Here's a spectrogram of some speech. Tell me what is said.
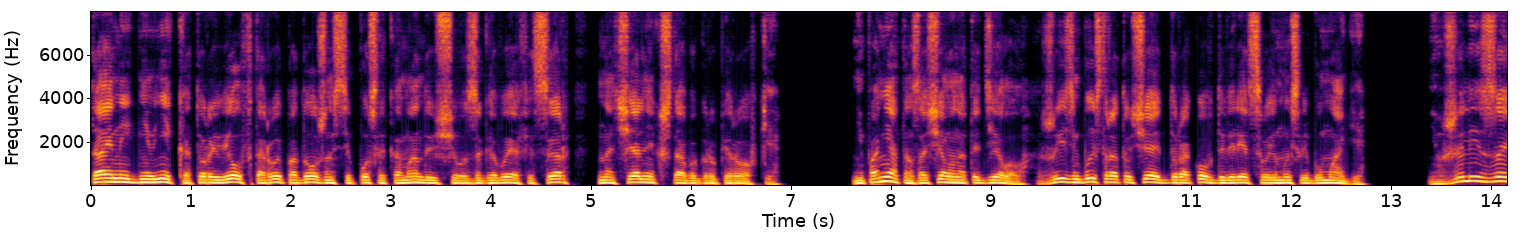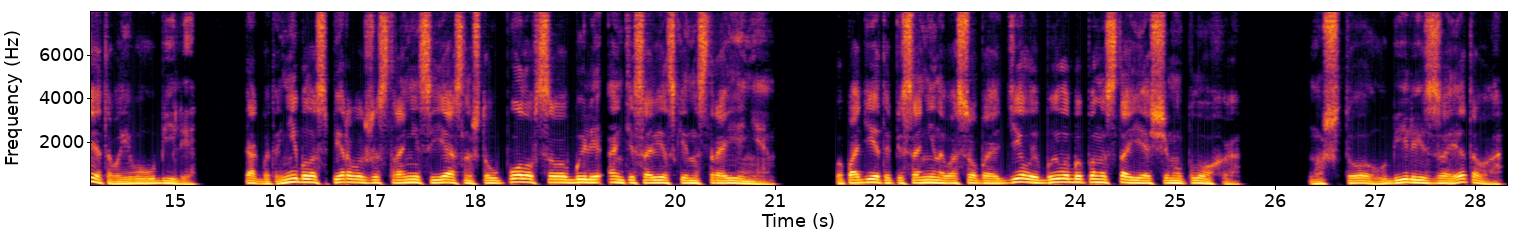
Тайный дневник, который вел второй по должности после командующего ЗГВ офицер, начальник штаба группировки. Непонятно, зачем он это делал. Жизнь быстро отучает дураков доверять свои мысли бумаге. Неужели из-за этого его убили? Как бы то ни было, с первых же страниц ясно, что у Половцева были антисоветские настроения. Попади эта писанина в особый отдел, и было бы по-настоящему плохо. Но что, убили из-за этого?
